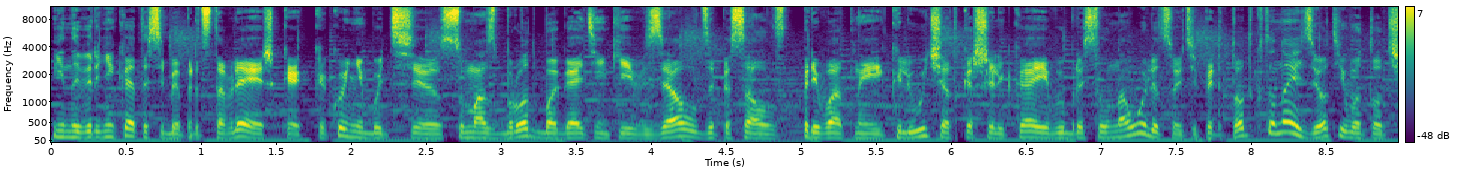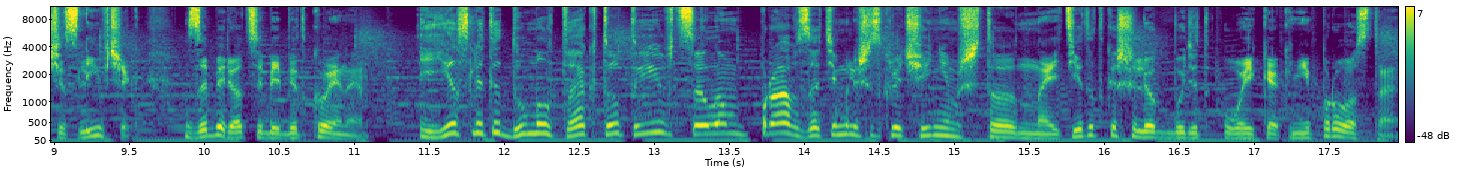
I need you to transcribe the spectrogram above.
И наверняка ты себе представляешь, как какой-нибудь э, сумасброд богатенький взял, записал приватный ключ от кошелька и выбросил на улицу, и теперь тот, кто найдет его, тот счастливчик, заберет себе биткоины. Если ты думал так, то ты в целом прав, за тем лишь исключением, что найти этот кошелек будет ой как непросто.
